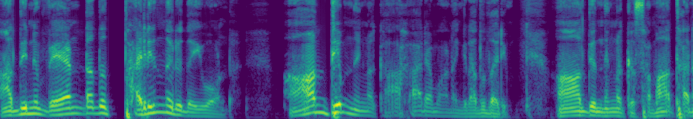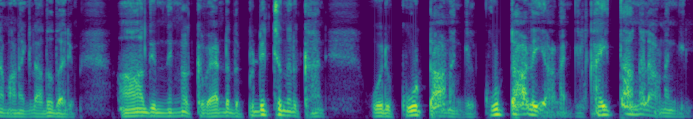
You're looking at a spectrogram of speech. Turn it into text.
അതിന് വേണ്ടത് തരുന്നൊരു ദൈവമുണ്ട്. ആദ്യം നിങ്ങൾക്ക് ആഹാരമാണെങ്കിൽ അത് തരും. ആദ്യം നിങ്ങൾക്ക് സമാധാനമാണെങ്കിൽ അത് തരും. ആദ്യം നിങ്ങൾക്ക് വേണ്ടത് പിടിച്ചു നിൽക്കാൻ ഒരു കൂട്ടാണെങ്കിൽ കൂട്ടാളിയാണെങ്കിൽ കൈത്താങ്ങലാണെങ്കിൽ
